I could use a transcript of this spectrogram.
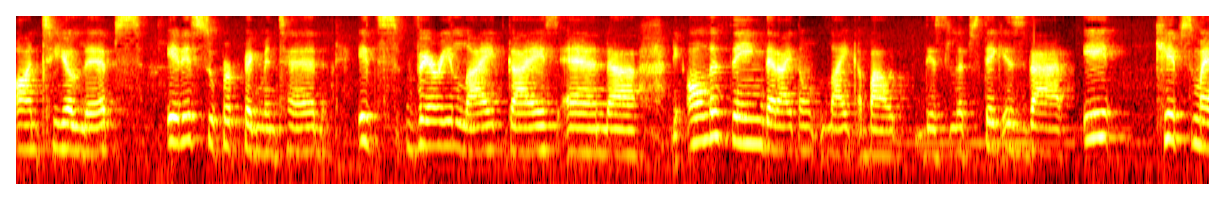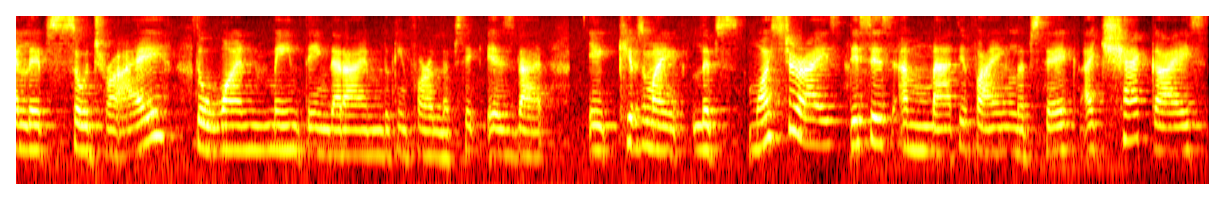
onto your lips. It is super pigmented. It's very light guys and uh, the only thing that I don't like about this lipstick is that it keeps my lips so dry. The one main thing that I'm looking for a lipstick is that it keeps my lips moisturized. This is a mattifying lipstick. I check guys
